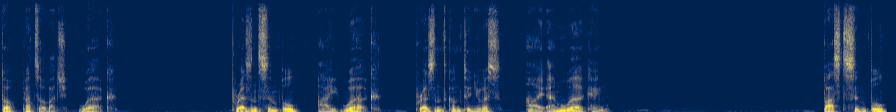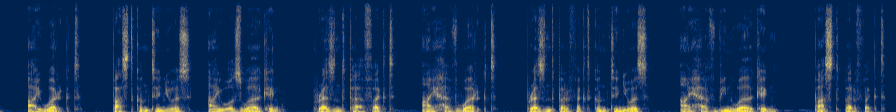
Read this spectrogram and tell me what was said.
to pracować, work. Present simple, I work. Present continuous, I am working. Past simple, I worked. Past continuous, I was working. Present perfect, I have worked. Present perfect continuous, I have been working. Past perfect,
